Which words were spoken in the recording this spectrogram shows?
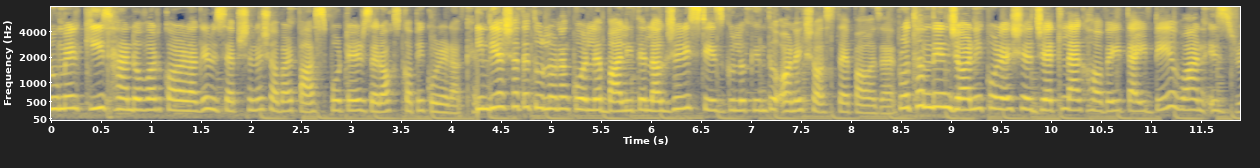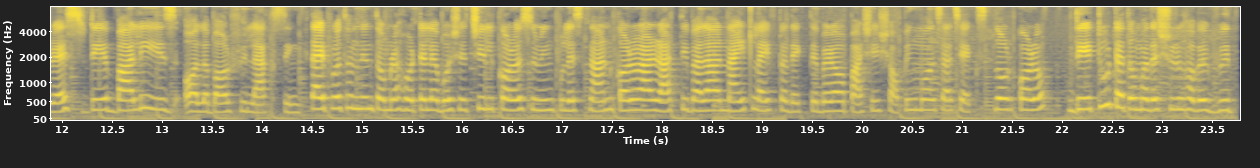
রুমের কিজ হ্যান্ড ওভার করার আগে রিসেপশনে সবার পাসপোর্টের জেরক্স কপি করে রাখে। ইন্ডিয়ার সাথে তুলনা করলে বালিতে লাক্সারি স্টেজগুলো কিন্তু অনেক সস্তায় পাওয়া যায়। প্রথম দিন জার্নি করে এসে জেট ল্যাগ হবেই, তাই day one is rest day Bali is all about relaxing তাই প্রথম দিন তোমরা হোটেলে বসে চিল করো সুইমিং পুলে স্নান করো আর রাত্রিবেলা নাইট লাইফটা দেখতে বেরো পাশেই শপিং মলস আছে এক্সপ্লোর করো। ডে টুটা তোমাদের শুরু হবে উইথ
